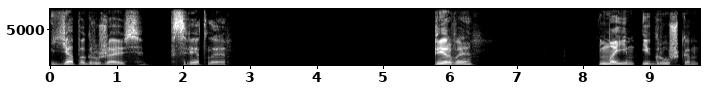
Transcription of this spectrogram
Я погружаюсь в светлое. Первое. Моим игрушкам.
